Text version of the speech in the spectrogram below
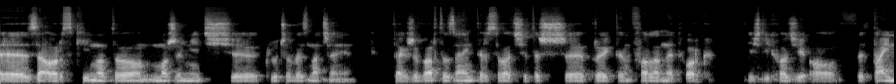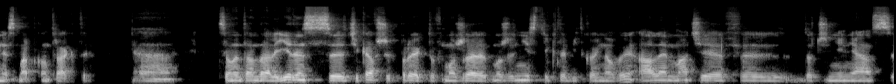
e, Zaorski, no to może mieć e, kluczowe znaczenie. Także warto zainteresować się też e, projektem Fala Network, jeśli chodzi o tajne smart kontrakty. co my tam dalej? Jeden z ciekawszych projektów, może, może nie stricte bitcoinowy, ale macie w, do czynienia z,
